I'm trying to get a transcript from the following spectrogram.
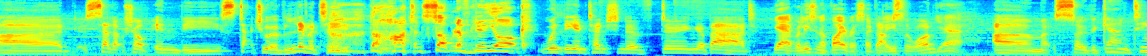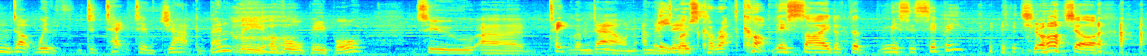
Uh, set up shop in the Statue of Liberty The heart and soul of New York! with the intention of doing a bad. Yeah, releasing a virus, I believe. That's the one. Yeah. Um, so the gang teamed up with Detective Jack Bentley, of all people, to uh, take them down, and they The did. most corrupt cop this side of the Mississippi? sure. Sure.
